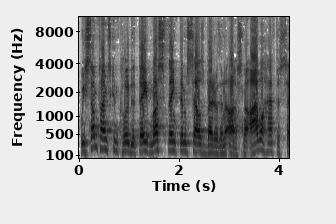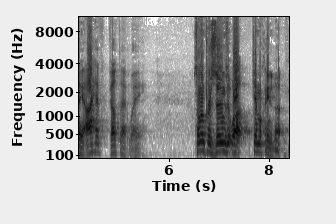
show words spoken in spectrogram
we sometimes conclude that they must think themselves better than us. Now, I will have to say, I have felt that way. Someone presumes that, well, Tim will clean it up.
